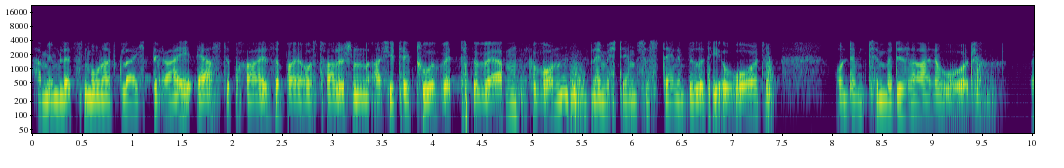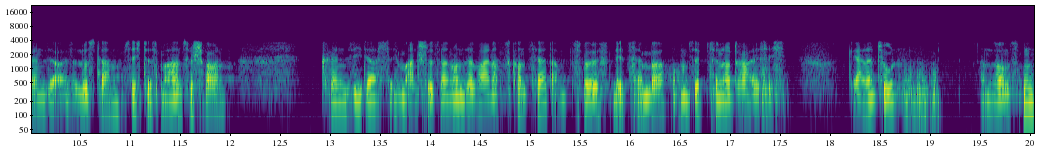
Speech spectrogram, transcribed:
haben im letzten Monat gleich drei erste Preise bei australischen Architekturwettbewerben gewonnen, nämlich dem Sustainability Award und dem Timber Design Award. Wenn Sie also Lust haben, sich das mal anzuschauen, können Sie das im Anschluss an unser Weihnachtskonzert am 12. Dezember um 17.30 Uhr gerne tun. Ansonsten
